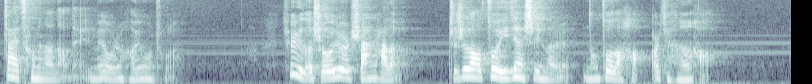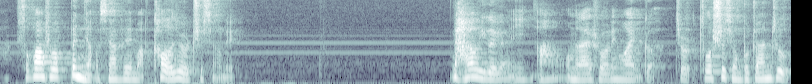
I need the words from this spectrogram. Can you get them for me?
再聪明的脑袋也没有任何用处了。就有的时候就是傻傻的，只知道做一件事情的人能做得好，而且很好。俗话说笨鸟先飞嘛，靠的就是执行力。那还有一个原因啊，我们来说另外一个，就是做事情不专注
